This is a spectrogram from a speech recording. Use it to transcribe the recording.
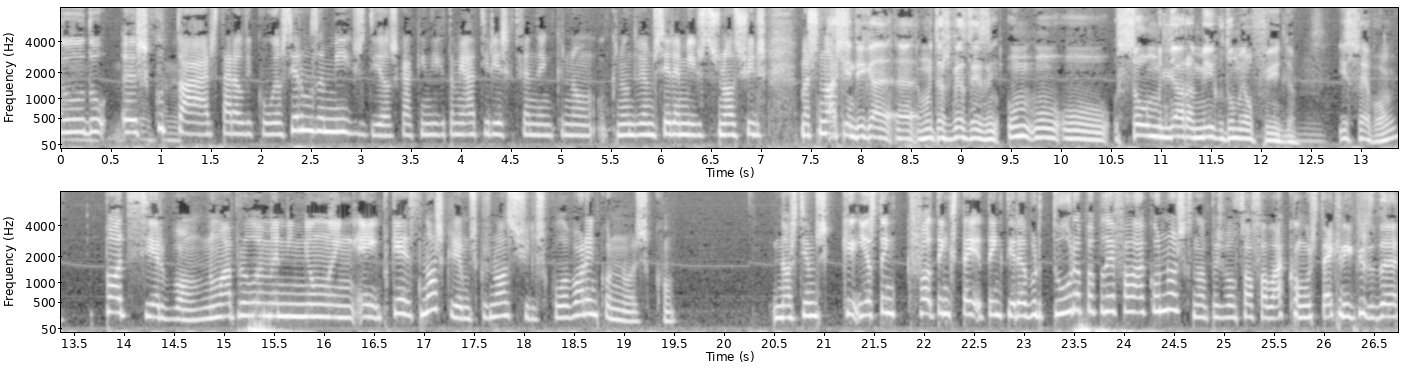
tudo, a escutar, estar ali com eles, sermos amigos deles, que há quem diga também, há teorias que defendem que não, que não devemos ser amigos dos nossos filhos, mas se Há nós quem diga, eh, muitas vezes dizem, um, um- um- sou o melhor amigo do meu filho. Isso é bom? Pode ser bom, não há problema nenhum em, em- Porque se nós queremos que os nossos filhos colaborem connosco, nós temos que. Eles têm que, têm que, ter, têm que ter abertura para poder falar connosco, senão depois vão só falar com os técnicos de,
